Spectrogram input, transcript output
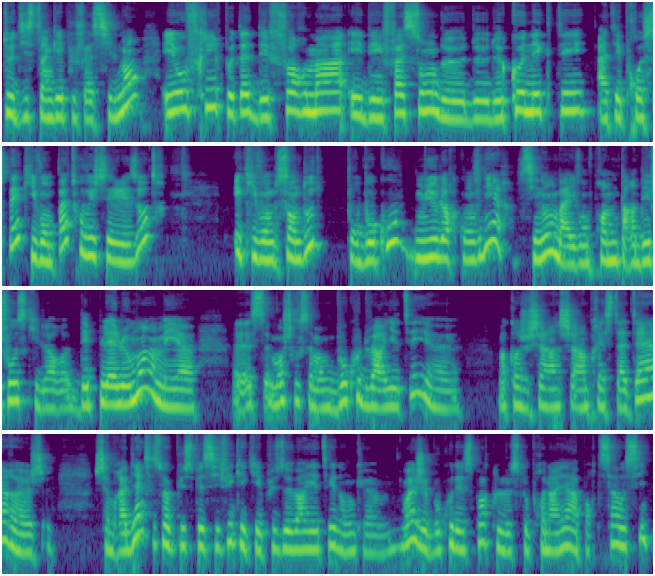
te distinguer plus facilement et offrir peut-être des formats et des façons de, de, connecter à tes prospects qui vont pas trouver chez les autres et qui vont sans doute pour beaucoup mieux leur convenir. Sinon, bah, ils vont prendre par défaut ce qui leur déplaît le moins. Mais euh, euh, moi, je trouve que ça manque beaucoup de variété. Euh, moi, quand je cherche un, un prestataire, j'aimerais bien que ce soit plus spécifique et qu'il y ait plus de variété. Donc, ouais, j'ai beaucoup d'espoir que le slowpreneuriat apporte ça aussi.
